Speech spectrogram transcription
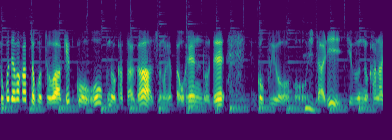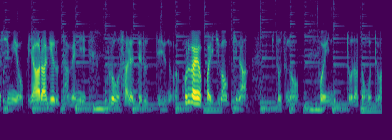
そこで分かったことは結構多くの方がそのやっぱりお遍路で極陽したり自分の悲しみを和らげるために苦労されてるっていうのがこれがやっぱり一番大きな一つのポイントだと思ってま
